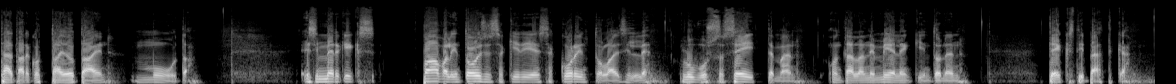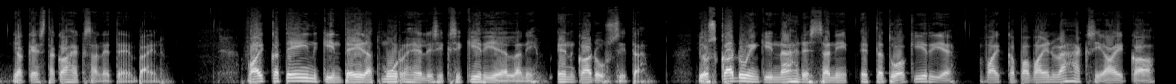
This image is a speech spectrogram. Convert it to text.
tämä tarkoittaa jotain muuta. Esimerkiksi Paavalin toisessa kirjeessä korintolaisille luvussa seitsemän on tällainen mielenkiintoinen tekstipätkä kestä kahdeksan eteenpäin. Vaikka teinkin teidät murheellisiksi kirjeelläni, en kadu sitä. Jos kaduinkin nähdessäni, että tuo kirje, vaikkapa vain vähäksi aikaa,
